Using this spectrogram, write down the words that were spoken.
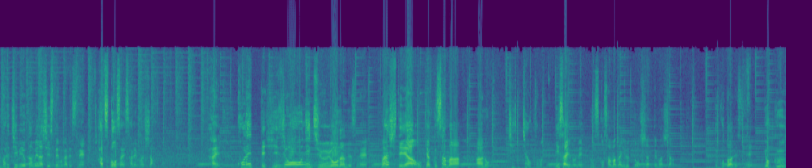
マルチビューカメラシステムがですね初搭載されました。はい。これって非常に重要なんですね。ましてやお客様あのちっちゃいお子様2歳のね息子様がいるっておっしゃってました。ってことはですねよく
